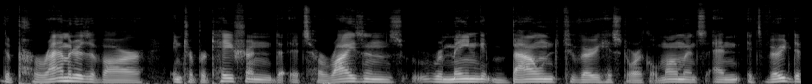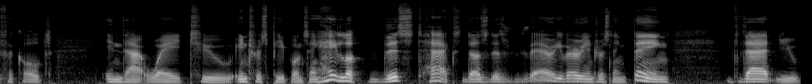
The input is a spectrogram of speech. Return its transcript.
the parameters of our interpretation, its horizons remain bound to very historical moments, and it's very difficult in that way to interest people in saying, hey, look, this text does this very, very interesting thing that you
